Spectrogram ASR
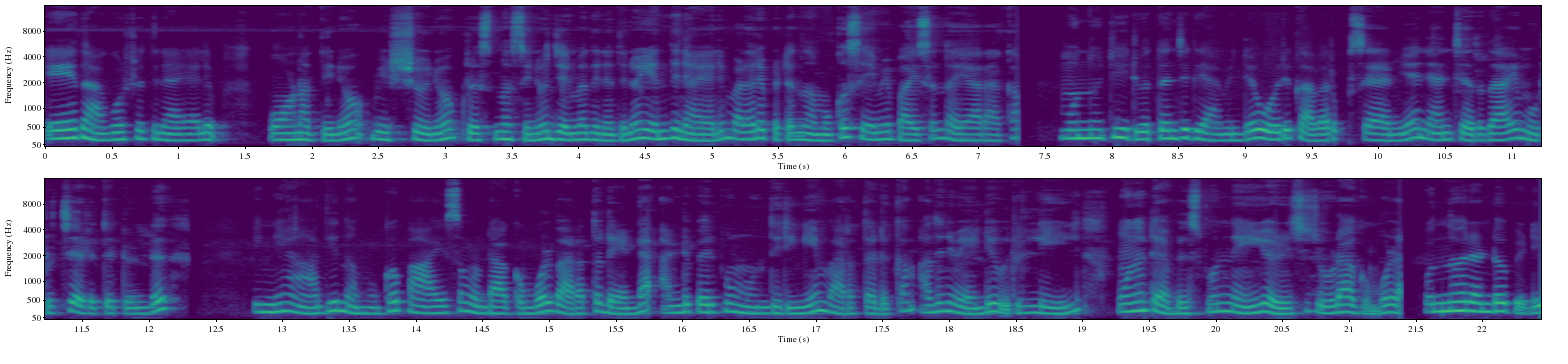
ഏത് ആഘോഷത്തിനായാലും ഓണത്തിനോ വിഷുവിനോ ക്രിസ്മസിനോ ജന്മദിനത്തിനോ എന്തിനായാലും വളരെ പെട്ടെന്ന് നമുക്ക് സേമിയ പായസം തയ്യാറാക്കാം. മുന്നൂറ്റി ഇരുപത്തഞ്ച് ഗ്രാമിന്റെ ഒരു കവർ സേമിയ ഞാൻ ചെറുതായി മുറിച്ചെടുത്തിട്ടുണ്ട്. ഇനി ആദ്യം നമുക്ക് പായസം ഉണ്ടാക്കുമ്പോൾ വറുത്തിടേണ്ട അണ്ടിപ്പരിപ്പും മുന്തിരിങ്ങയും വറുത്തെടുക്കാം. അതിനുവേണ്ടി ഉരുളിയിൽ മൂന്ന് ടേബിൾ സ്പൂൺ നെയ്യ് ഒഴിച്ച് ചൂടാകുമ്പോൾ ഒന്നോ രണ്ടോ പിടി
